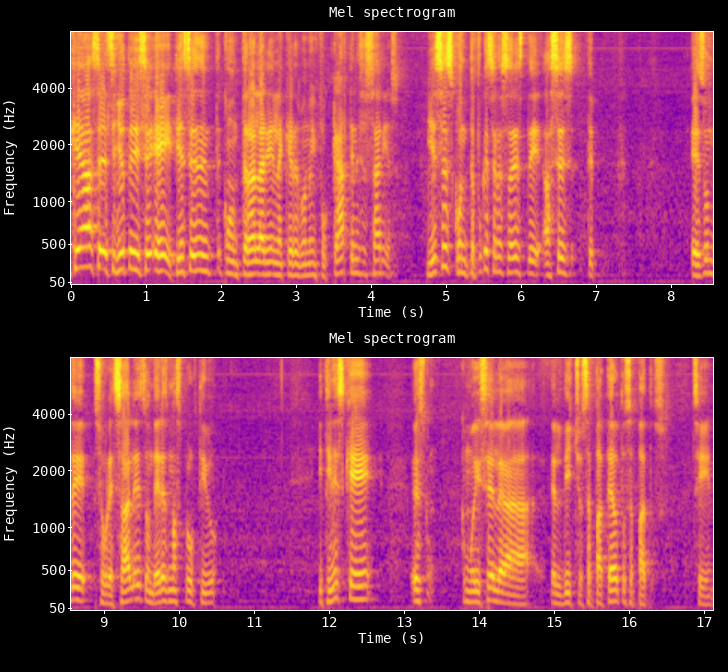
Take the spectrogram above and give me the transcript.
¿qué, hace? El Señor te dice, hey, tienes que encontrar el área en la que eres bueno, enfocarte en esas áreas. Y esas, cuando te enfocas en esas áreas, te haces, te- es donde sobresales, donde eres más productivo. Y tienes que, es co- como dice la- el dicho, zapatero tus zapatos. Sí.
